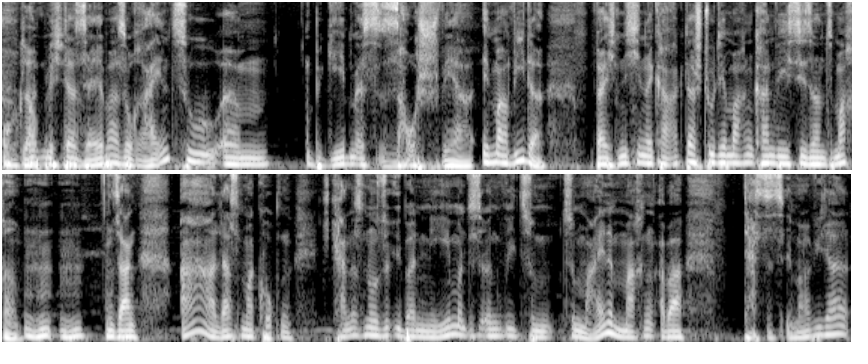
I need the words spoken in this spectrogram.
Unglaublich, Und mich da ja. selber so rein zu ähm, begeben, ist sauschwer. Immer wieder. Weil ich nicht eine Charakterstudie machen kann, wie ich sie sonst mache. Mhm, Und sagen, ah, lass mal gucken. Ich kann das nur so übernehmen und es irgendwie zu, zu meinem machen, aber das ist immer wieder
